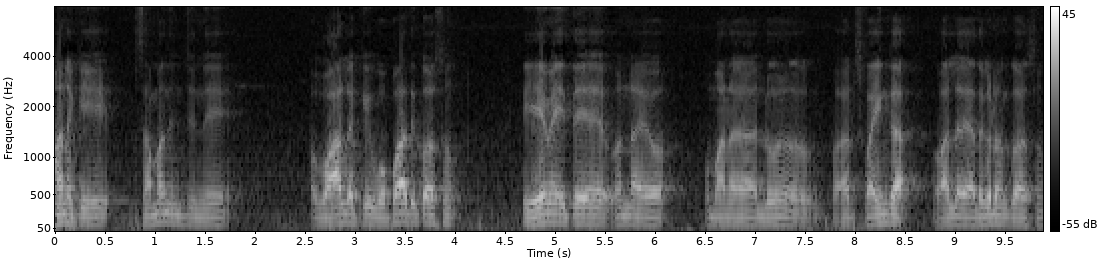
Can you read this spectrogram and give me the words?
మనకి సంబంధించింది వాళ్ళకి ఉపాధి కోసం ఏమైతే ఉన్నాయో మన లో స్వయంగా వాళ్ళు ఎదగడం కోసం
